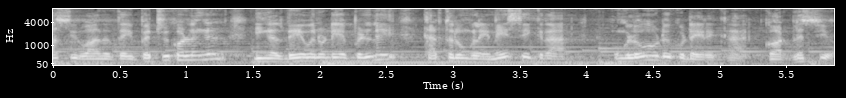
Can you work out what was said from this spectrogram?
ஆசீர்வாதத்தை பெற்றுக்கொள்ளுங்கள். நீங்கள் தேவனுடைய பிள்ளை கர்த்தர் உங்களை நேசிக்கிறார் உங்களோடு கூட இருக்கிறார். காட் பிளஸ் யூ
